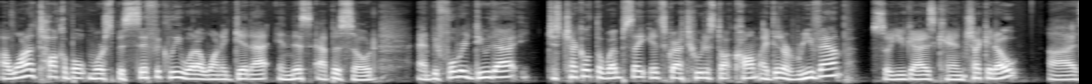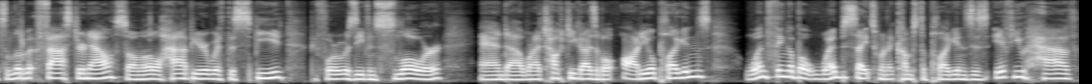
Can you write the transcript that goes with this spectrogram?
I want to talk about more specifically what I want to get at in this episode. And before we do that, just check out the website, itsgratuitous.com. I did a revamp, so you guys can check it out. Uh, it's a little bit faster now, so I'm a little happier with the speed. Before it was even slower. And uh, when I talk to you guys about audio plugins, one thing about websites when it comes to plugins is if you have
